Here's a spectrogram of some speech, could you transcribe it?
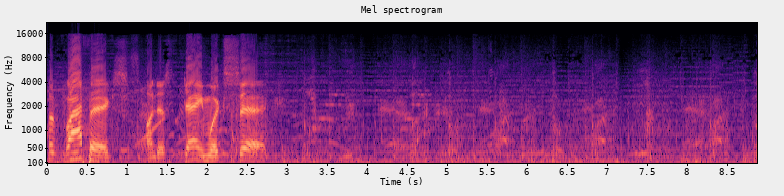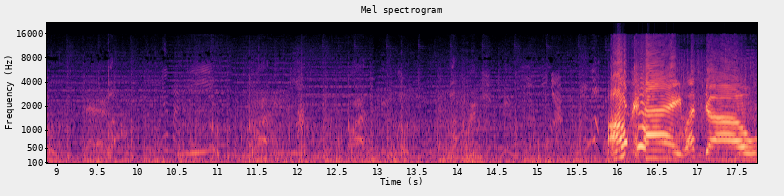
The graphics on this game look sick. Okay, let's go.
